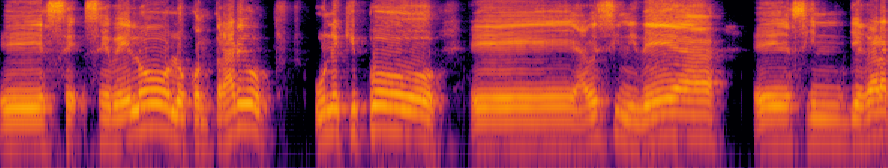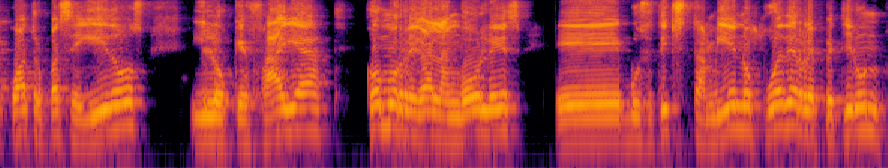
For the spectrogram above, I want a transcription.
eh, se, ve lo, lo, contrario. Un equipo eh, a veces sin idea, sin llegar a cuatro pases seguidos, y lo que falla, cómo regalan goles. Bucetich también no puede repetir un,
